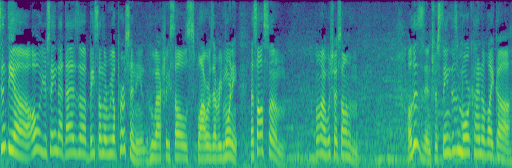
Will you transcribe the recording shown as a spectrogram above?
Cynthia, oh, you're saying that that is uh, based on the real person who actually sells flowers every morning. That's awesome. Oh, I wish I saw him. Oh, this is interesting. This is more kind of like a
